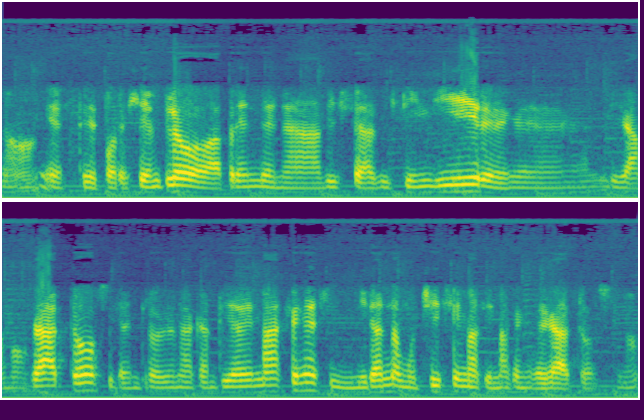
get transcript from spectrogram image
¿no? Este, por ejemplo, aprenden a, distinguir, eh, digamos, gatos dentro de una cantidad de imágenes mirando muchísimas imágenes de gatos, ¿no?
